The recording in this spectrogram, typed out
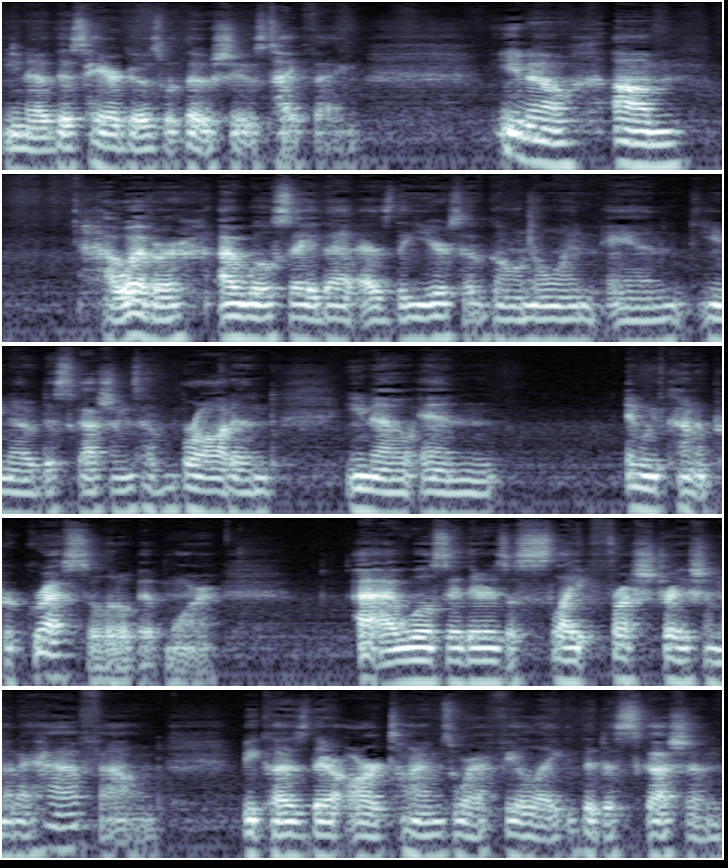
You know, this hair goes with those shoes type thing. You know, um, however, I will say that as the years have gone on and, you know, discussions have broadened, you know, and and we've kind of progressed a little bit more. I, will say there is a slight frustration that I have found because there are times where I feel like the discussion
